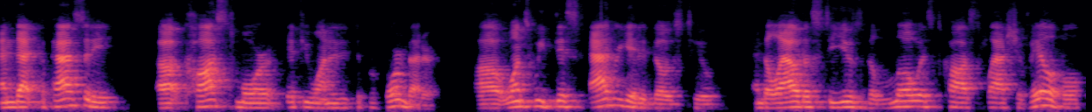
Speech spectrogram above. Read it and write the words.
And that capacity uh, cost more if you wanted it to perform better. Uh, once we disaggregated those two and allowed us to use the lowest cost flash available,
